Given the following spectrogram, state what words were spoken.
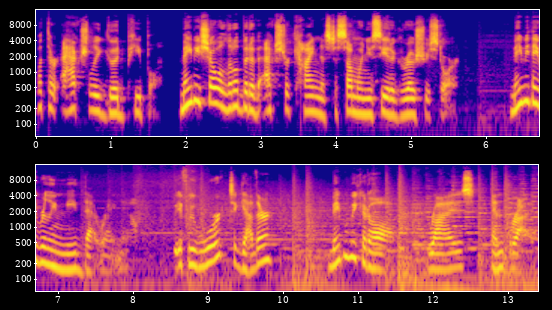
but they're actually good people. Maybe show a little bit of extra kindness to someone you see at a grocery store. Maybe they really need that right now. If we work together, maybe we could all rise and thrive.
